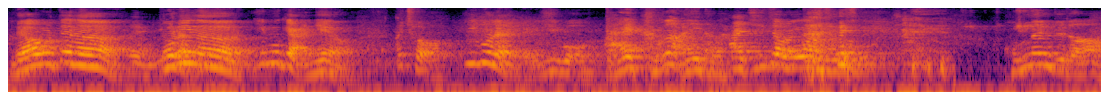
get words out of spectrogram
내가 볼 때는 네, 본인은 이 무게 아니에요. 그쵸? 이걸 해야 돼. 이거. 아이, 그건 아니다. 아니 진짜로 이거 겁나 힘들다.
